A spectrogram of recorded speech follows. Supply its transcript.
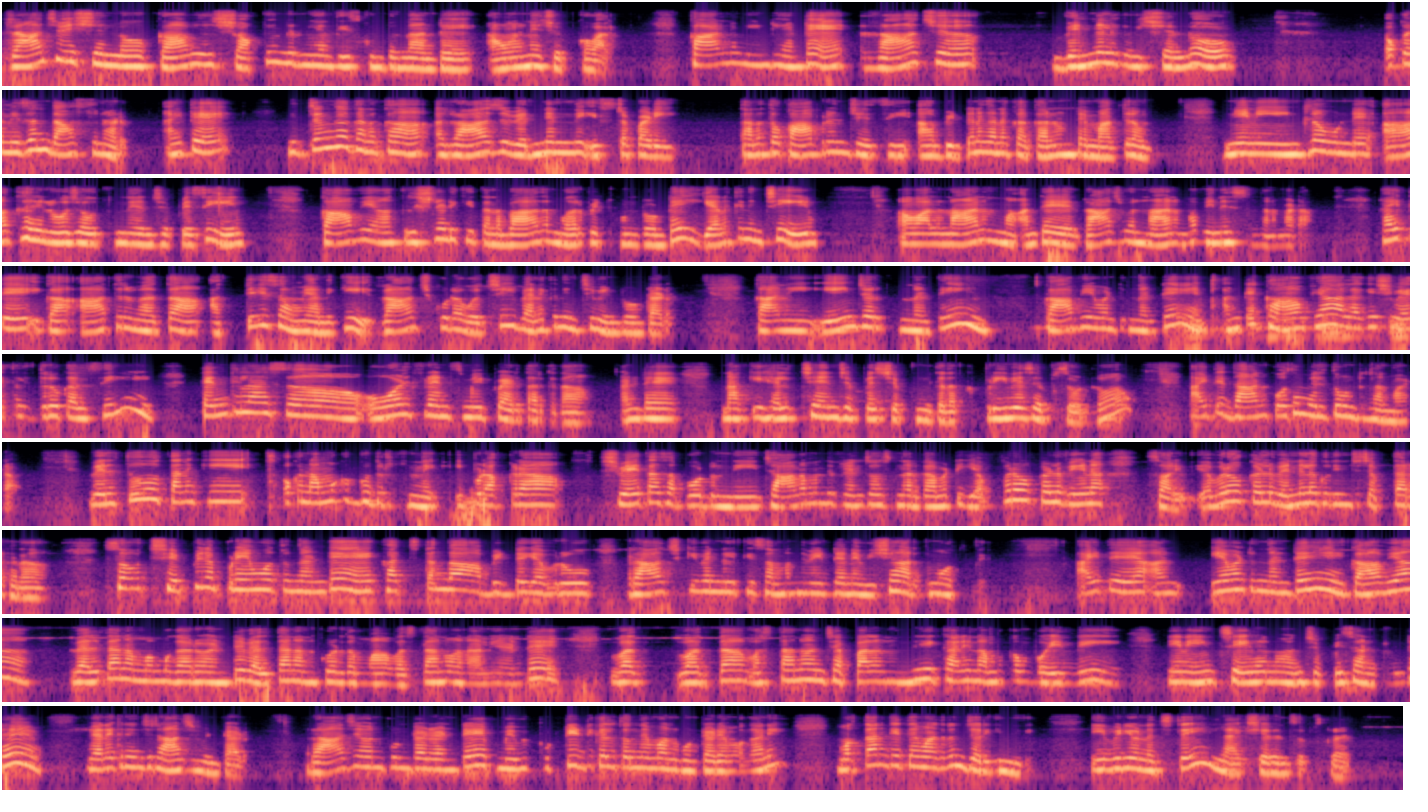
రాజ్ విషయంలో కావ్య షాకింగ్ నిర్ణయం తీసుకుంటుందా అంటే అవుననే చెప్పుకోవాలి. కారణం ఏంటి అంటే రాజ్ వెన్నెల విషయంలో ఒక నిజం దాస్తున్నాడు. అయితే నిజంగా గనక రాజు వెన్నెల్ని ఇష్టపడి తనతో కాపురం చేసి ఆ బిడ్డను గనక కనుంటే మాత్రం నేను ఈ ఇంట్లో ఉండే ఆఖరి రోజు అవుతుంది అని చెప్పేసి కావ్య కృష్ణుడికి తన బాధ మొదలుపెట్టుకుంటుంటే వెనక నుంచి వాళ్ళ నాయనమ్మ అంటే రాజు వాళ్ళ నాయనమ్మ వినేస్తుంది అనమాట అయితే ఇక ఆ తర్వాత అత్తే సమయానికి రాజ్ కూడా వచ్చి వెనక నుంచి వింటూ ఉంటాడు. కానీ ఏం జరుగుతుందంటే కావ్య ఏమంటుందంటే అంటే కావ్య అలాగే శ్వేతలు ఇద్దరు కలిసి tenth class old friends meet పెడతారు కదా. అంటే నాకు ఈ హెల్ప్ చేయని చెప్పేసి చెప్తుంది కదా ప్రీవియస్ ఎపిసోడ్లో. అయితే దానికోసం వెళ్తూ ఉంటుందన్నమాట. వెళ్తూ తనకి ఒక నమ్మకం కుదురుతుంది. ఇప్పుడు అక్కడ శ్వేత సపోర్ట్ ఉంది. చాలా మంది ఫ్రెండ్స్ వస్తున్నారు కాబట్టి ఎవరో ఒకళ్ళు వీణ సారీ ఎవరో ఒకళ్ళు వెన్నెల గురించి చెప్తారు కదా. సో చెప్పినప్పుడు ఏమవుతుందంటే ఖచ్చితంగా ఆ బిడ్డ ఎవరు రాజ్కి వెన్నెలకి సంబంధం ఏంటి అనే విషయం అర్థమవుతుంది. అయితే ఏమంటుందంటే కావ్య వెళ్తాను అమ్మమ్మ గారు అంటే వెళ్తాను అనకూడదమ్మా వస్తాను అనాలి అంటే వద్దా వస్తాను అని చెప్పాలని ఉంది కానీ నమ్మకం పోయింది నేనేం చేయలేను అని చెప్పేసి అంటుంటే వెనక నుంచి రాజు వింటాడు. రాజు ఏమనుకుంటాడంటే మేబీ పుట్టింటికి వెళ్తుందేమో అనుకుంటాడేమో కానీ మొత్తానికైతే మాత్రం జరిగింది ఈ వీడియో నచ్చితే లైక్ షేర్ అండ్ సబ్స్క్రైబ్.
